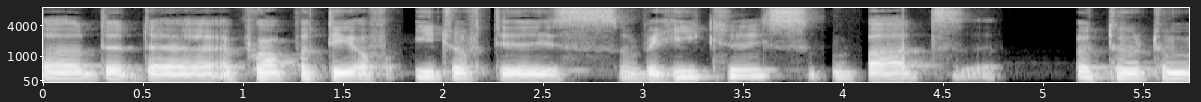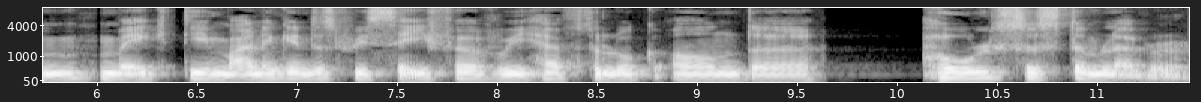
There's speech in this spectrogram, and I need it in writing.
uh, the, the a property of each of these vehicles but uh, to, to make the mining industry safer we have to look on the whole system level.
